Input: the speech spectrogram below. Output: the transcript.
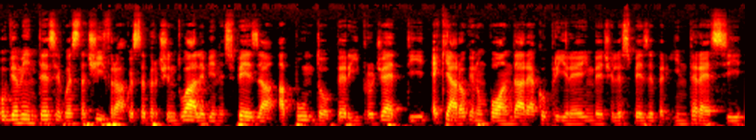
Ovviamente se questa cifra, questa percentuale viene spesa appunto per i progetti, è chiaro che non può andare a coprire invece le spese per gli interessi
